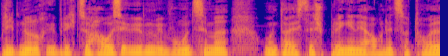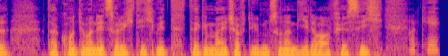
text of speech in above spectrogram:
blieb nur noch übrig zu Hause üben im Wohnzimmer und da ist das Springen ja auch nicht so toll. Da konnte man nicht so richtig mit der Gemeinschaft üben, sondern jeder war für sich. Okay.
